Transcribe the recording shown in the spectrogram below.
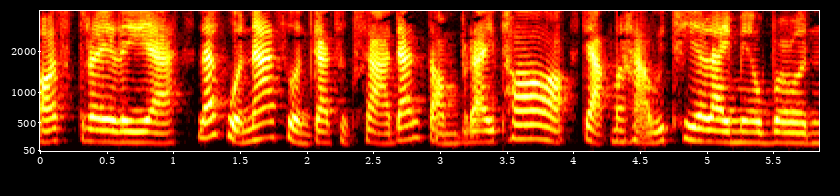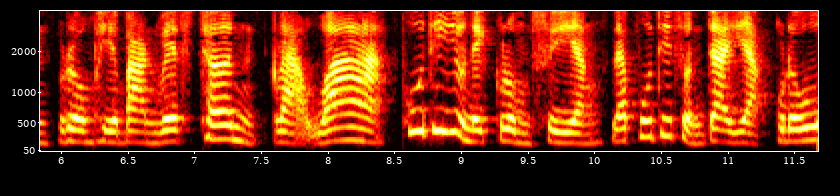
ออสเตรเลีย และหัวหน้าส่วนการศึกษาด้านต่อมไร้ท่อ จากมหาวิทยาลัยเมลเบิร์น โรงพยาบาลเวสเทิร์น กล่าวว่า ผู้ที่อยู่ในกลุ่มเสี่ยง และผู้ที่สนใจอยากรู้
